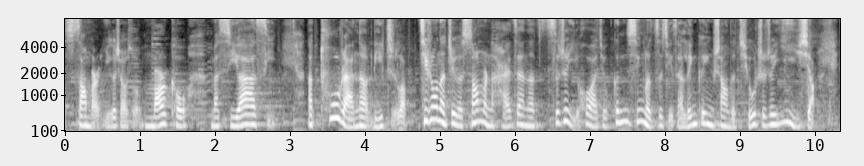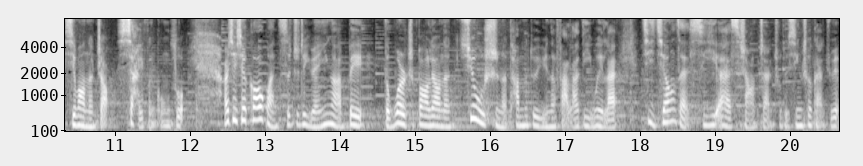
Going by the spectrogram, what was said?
Summer，一个叫做 Marco Masiasi，那突然呢离职了。其中呢，这个 Summer 呢还在呢辞职以后啊，就更新了自己在 LinkedIn 上的求职的意向，希望呢找下一份工作。而这些高管辞职的原因啊，被 The Verge 爆料呢，就是呢他们对于呢法拉第未来即将在 CES 上展出的新车感觉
